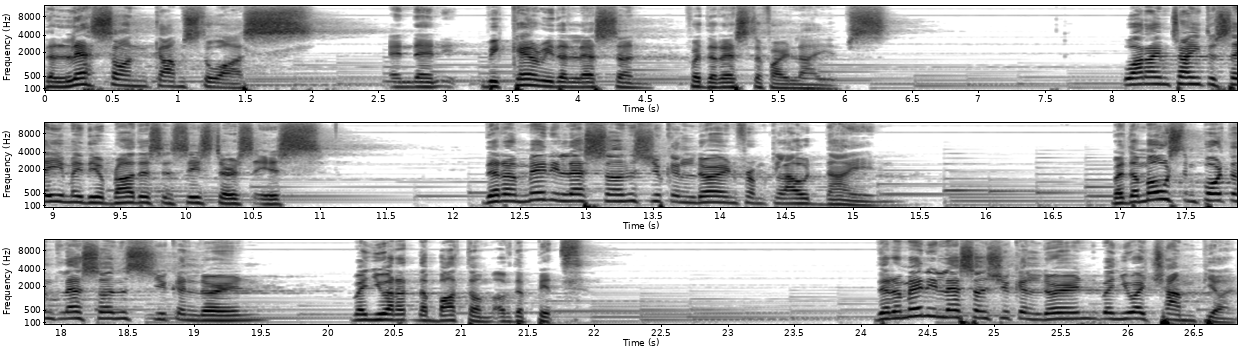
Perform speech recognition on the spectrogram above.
the lesson comes to us, and then we carry the lesson for the rest of our lives. What I'm trying to say, my dear brothers and sisters, is there are many lessons you can learn from Cloud 9. But the most important lessons you can learn when you are at the bottom of the pit. There are many lessons you can learn when you are champion.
